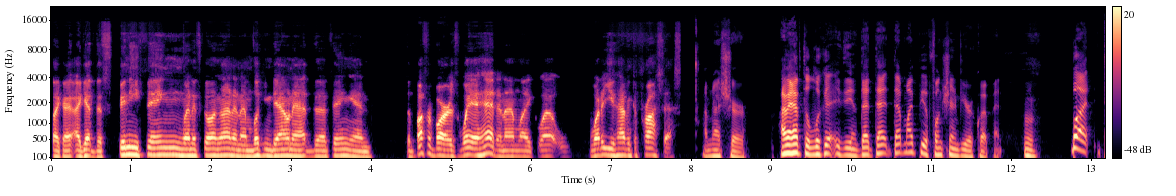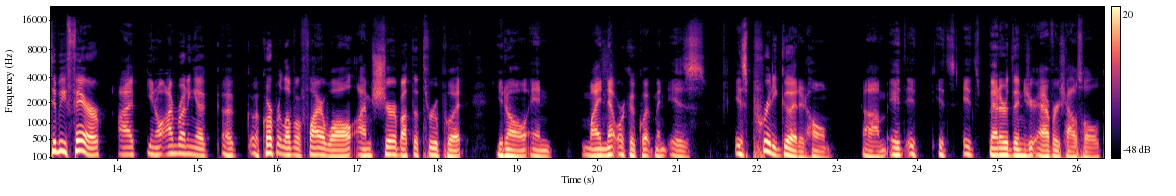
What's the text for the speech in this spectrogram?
like I, I get the spinny thing when it's going on and I'm looking down at the thing and the buffer bar is way ahead and I'm like, well, what are you having to process? I'm not sure. I would have to look at you know, that. That that might be a function of your equipment. Hmm. But to be fair, I you know I'm running a, a, a corporate level firewall. I'm sure about the throughput, you know, and my network equipment is is pretty good at home. Um, it, it it's it's better than your average household,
